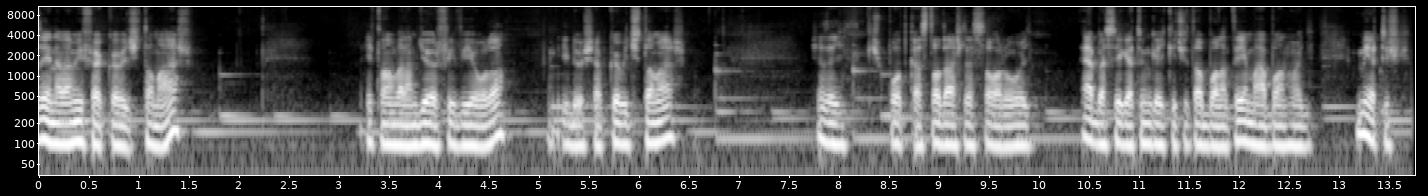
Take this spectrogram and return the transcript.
Az én nevem Ifek Tamás. Itt van velem Györfi Viola, idősebb Kövics Tamás. És ez egy kis podcast adás lesz arról, hogy elbeszélgetünk egy kicsit abban a témában, hogy miért is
